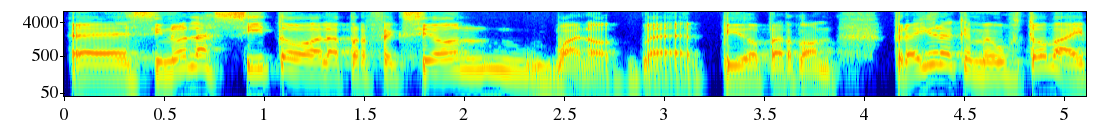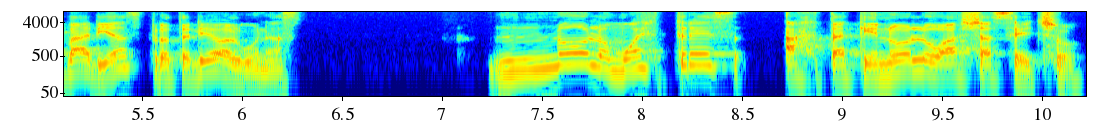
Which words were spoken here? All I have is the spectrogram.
Eh, si no las cito a la perfección, bueno, eh, pido perdón. Pero hay una que me gustó, hay varias, pero te leo algunas. No lo muestres hasta que no lo hayas hecho.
